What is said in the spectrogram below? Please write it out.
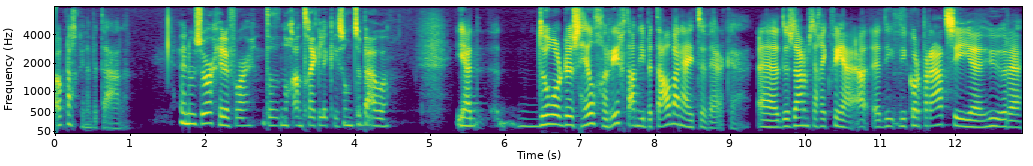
ook nog kunnen betalen. En hoe zorg je ervoor dat het nog aantrekkelijk is om te bouwen? Ja, door dus heel gericht aan die betaalbaarheid te werken. Uh, dus daarom zeg ik van ja, eh, die, die corporatie uh, huren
